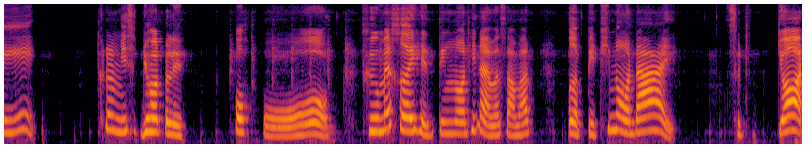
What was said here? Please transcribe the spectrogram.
นี้ เครื่องนี้สุดยอดไปเลย โอ้โห คือไม่เคยเห็นเตียงนอนที่ไหนมันสามารถเปิดปิดที่นอนได้ สุดยอด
